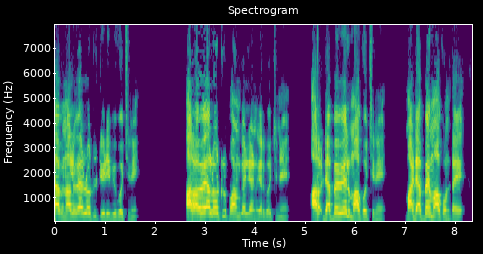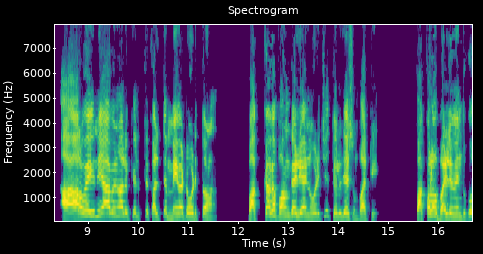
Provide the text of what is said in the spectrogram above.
యాభై నాలుగు వేల ఓట్లు టీడీపీకి వచ్చినాయి. అరవై వేల ఓట్లు పవన్ కళ్యాణ్ గారికి వచ్చినాయి. అర డెబ్బై వేలు మాకు వచ్చినాయి. మా డెబ్బై మాకు ఉంటాయి. ఆ అరవైని యాభై నాలుగు కలిస్తే కలిస్తే మేమెట ఓడిస్తాం? పక్కగా పవన్ కళ్యాణ్ ఓడిచే తెలుగుదేశం పార్టీ. పక్కలో బళ్ళెం ఎందుకు?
